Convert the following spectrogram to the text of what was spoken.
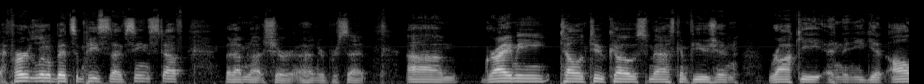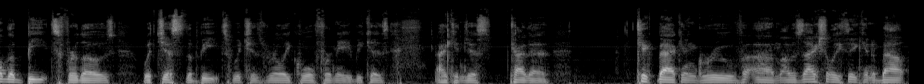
I've heard little bits and pieces. I've seen stuff, but I'm not sure 100. Um, Grimy, Coasts, Mass Confusion, rocky, and then you get all the beats for those with just the beats, which is really cool for me because I can just kind of kick back and groove. Um, I was actually thinking about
